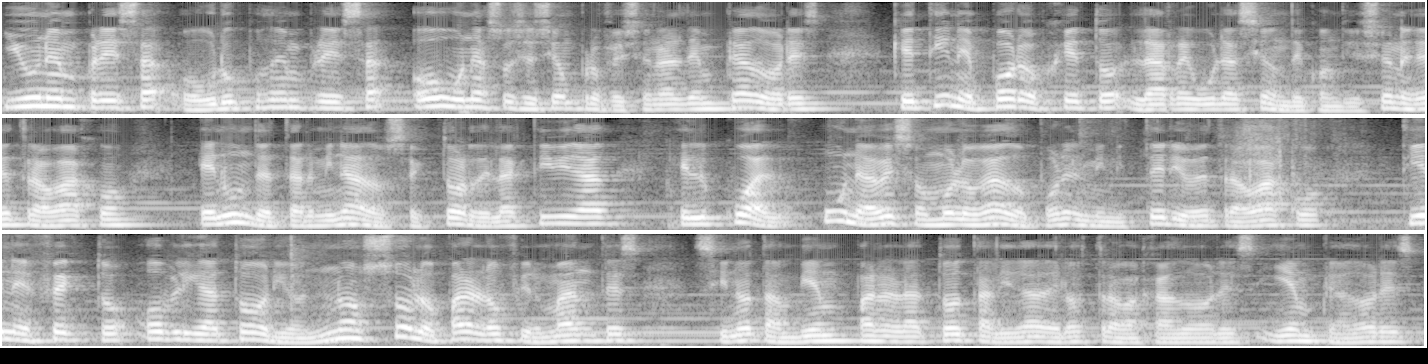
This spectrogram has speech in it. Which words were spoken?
y una empresa o grupo de empresa o una asociación profesional de empleadores que tiene por objeto la regulación de condiciones de trabajo en un determinado sector de la actividad el cual, una vez homologado por el Ministerio de Trabajo, tiene efecto obligatorio no solo para los firmantes, sino también para la totalidad de los trabajadores y empleadores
